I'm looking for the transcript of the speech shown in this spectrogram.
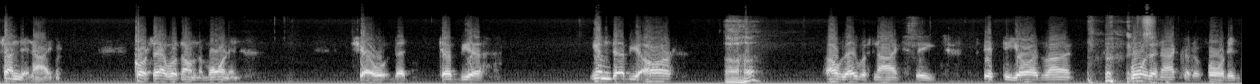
Sunday night. Of course, that was on the morning show. That W MWR. Uh-huh. Oh, they was nice seats. 50-yard line. More than I could afford it.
